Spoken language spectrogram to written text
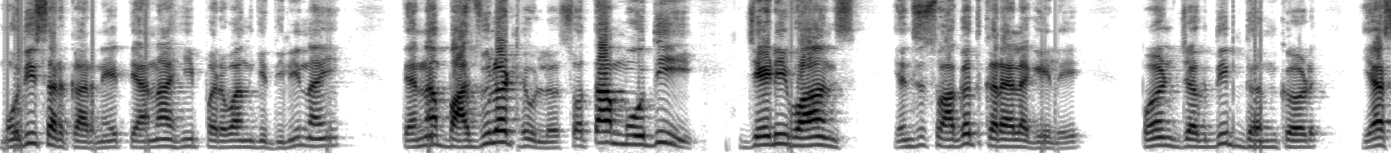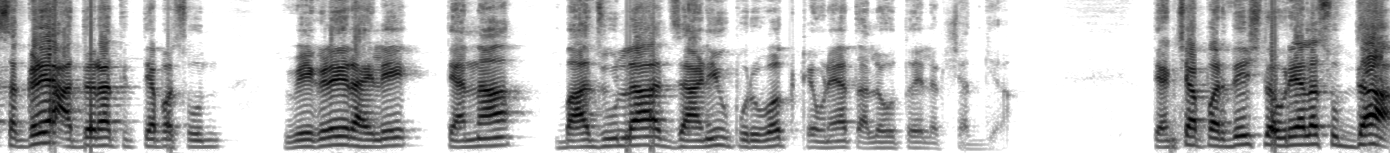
मोदी सरकारने त्यांना ही परवानगी दिली नाही. त्यांना बाजूला ठेवलं. स्वतः मोदी जे डी वान्स यांचं स्वागत करायला गेले पण जगदीप धनखड या सगळ्या आदरातिथ्यापासून वेगळे राहिले. त्यांना बाजूला जाणीवपूर्वक ठेवण्यात आलं होतं हे लक्षात घ्या. त्यांच्या परदेश दौऱ्याला सुद्धा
